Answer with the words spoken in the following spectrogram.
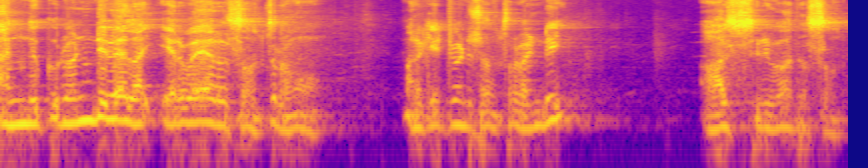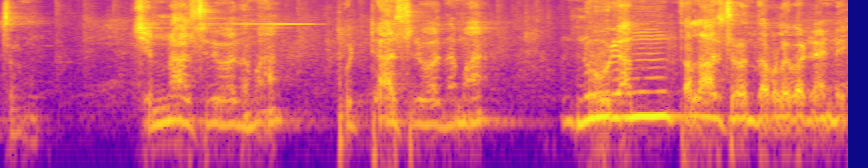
అందుకు రెండు వేల ఇరవై ఆరు సంవత్సరము మనకి ఎటువంటి సంవత్సరం అండి? ఆశీర్వాద సంవత్సరం చిన్న ఆశీర్వాదమా? పుట్టి ఆశీర్వాదమా? నూరంతల ఆశీర్వాదం తప్పలగొట్టండి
